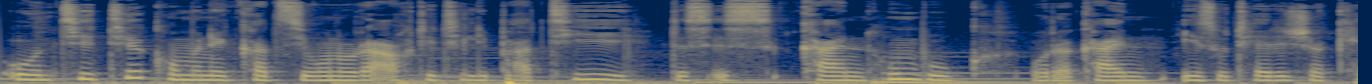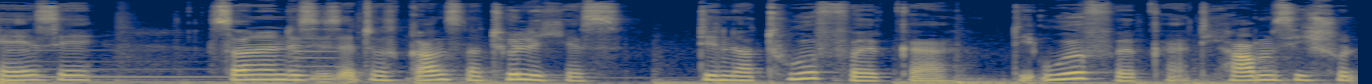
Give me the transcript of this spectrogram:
Und die Tierkommunikation oder auch die Telepathie, das ist kein Humbug oder kein esoterischer Käse, sondern das ist etwas ganz Natürliches. Die Naturvölker, die Urvölker, die haben sich schon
